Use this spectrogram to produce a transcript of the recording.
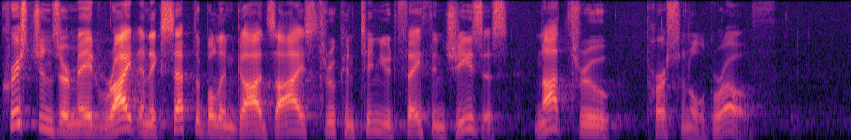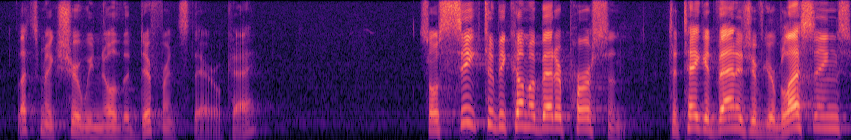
Christians are made right and acceptable in God's eyes through continued faith in Jesus, not through personal growth. Let's make sure we know the difference there, okay? So seek to become a better person, to take advantage of your blessings,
